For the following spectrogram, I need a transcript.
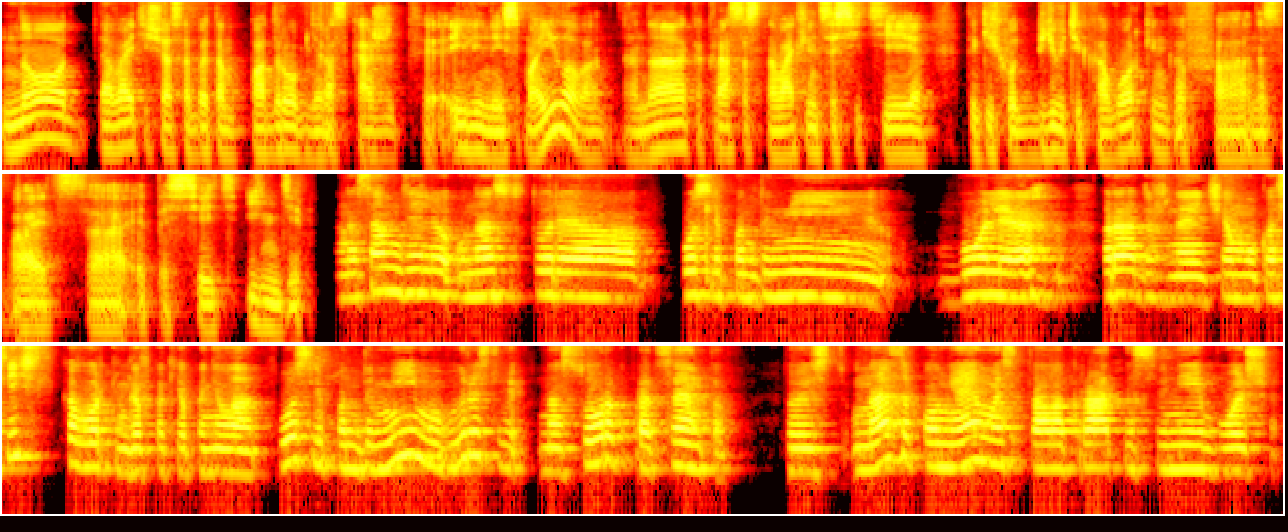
Но давайте сейчас об этом подробнее расскажет Илина Исмаилова. Она как раз основательница сети таких вот бьюти-коворкингов, а, называется эта сеть Инди. На самом деле у нас история после пандемии более радужная, чем у классических коворкингов, как я поняла. После пандемии мы выросли на 40%. То есть у нас заполняемость стала кратно сильнее и больше.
